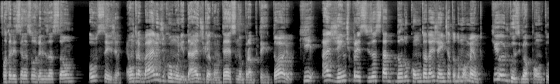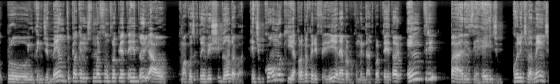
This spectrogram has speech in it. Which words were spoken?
fortalecendo essa organização. Ou seja, é um trabalho de comunidade que acontece no próprio território que a gente precisa estar dando conta da gente a todo momento. Que eu, inclusive, aponto para o entendimento que eu acredito numa filantropia territorial uma coisa que eu estou investigando agora, que é de como que a própria periferia, né, a própria comunidade, o próprio território, entre pares e rede coletivamente,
